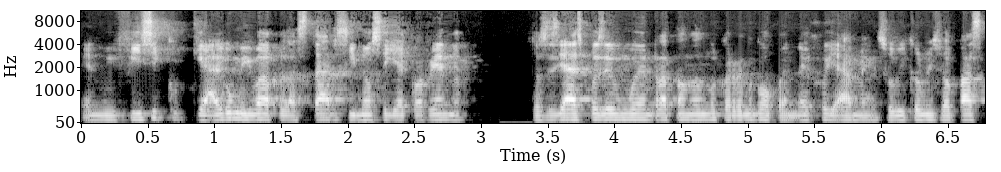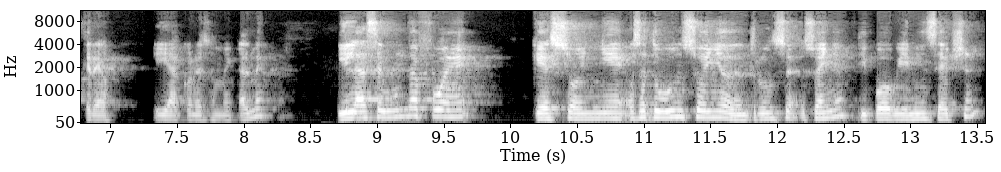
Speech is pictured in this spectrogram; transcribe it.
en mi físico que algo me iba a aplastar si no seguía corriendo. Entonces ya después de un buen rato andando corriendo como pendejo, ya me subí con mis papás, creo, y ya con eso me calmé. Y la segunda fue que soñé, o sea, tuve un sueño dentro de un sueño, tipo bien Inception.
